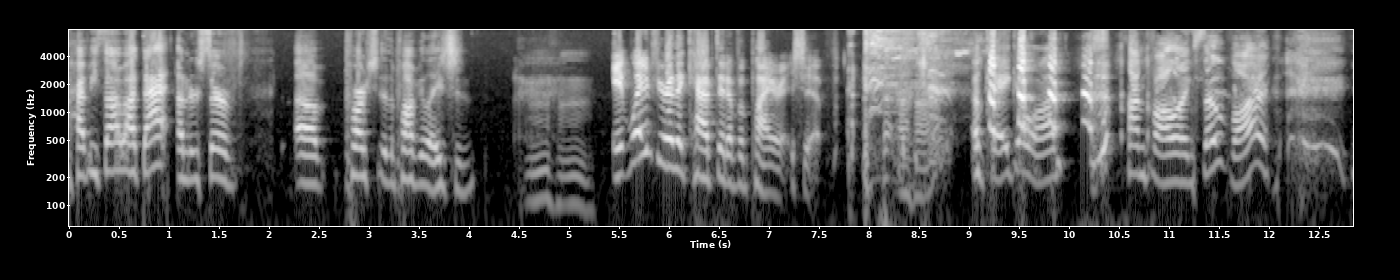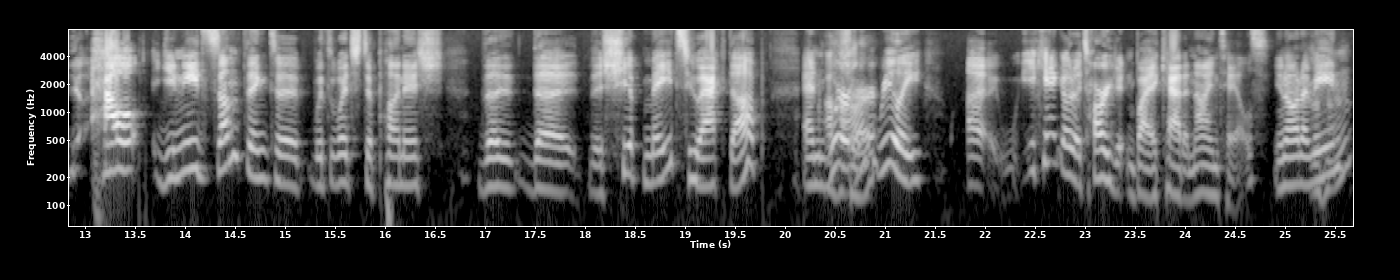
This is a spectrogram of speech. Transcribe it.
Have you thought about that? Underserved uh, portion of the population. It, what if you're the captain of a pirate ship? Okay, go on. I'm following so far. How you need something to with which to punish the the the shipmates who act up, and we're Uh-huh. really uh, you can't go to Target and buy a cat of nine tails. You know what I mean?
